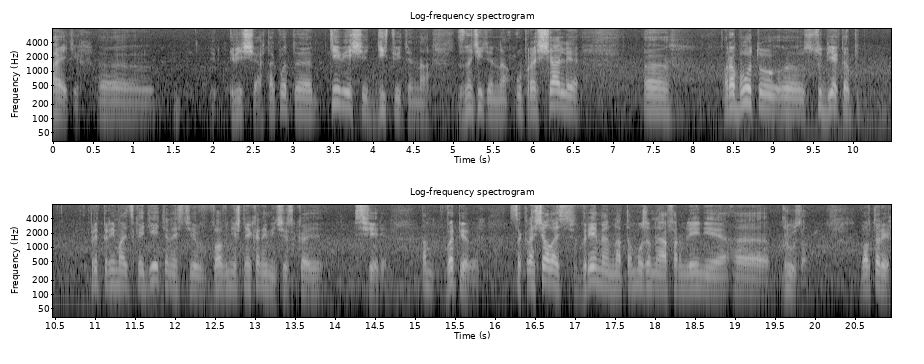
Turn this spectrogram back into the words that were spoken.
О этих э, вещах. Так вот, э, те вещи действительно значительно упрощали э, работу э, субъекта предпринимательской деятельности во внешнеэкономической сфере. Там, во-первых, сокращалось время на таможенное оформление э, грузов. Во-вторых,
